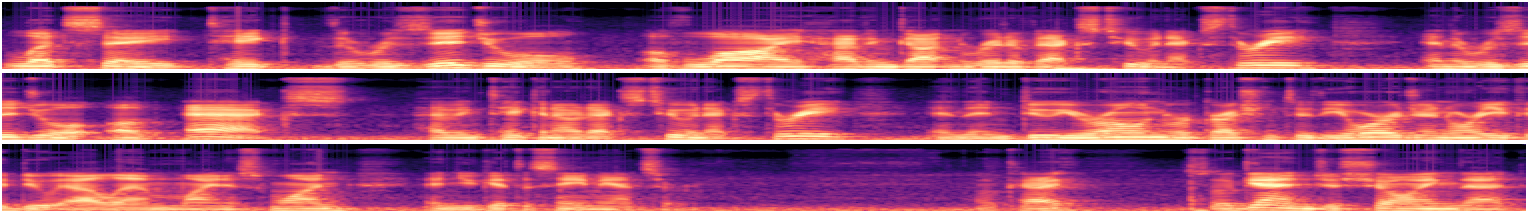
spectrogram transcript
let's say, take the residual of y having gotten rid of x2 and x3, and the residual of x having taken out x2 and x3, and then do your own regression through the origin, or you could do lm minus 1, and you get the same answer. Okay? So again, just showing that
